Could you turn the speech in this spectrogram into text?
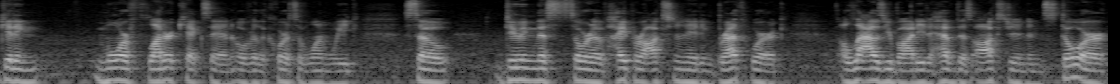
getting more flutter kicks in over the course of one week. So, doing this sort of hyperoxygenating breath work allows your body to have this oxygen in store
